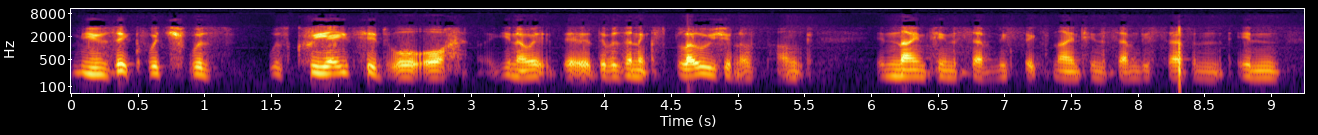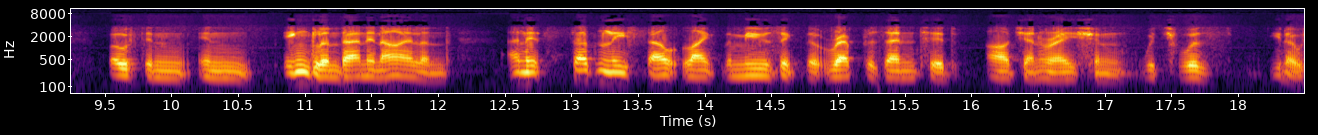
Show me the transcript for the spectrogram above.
music, which was was created, or, or you know, it, there was an explosion of punk in 1976, 1977, in both in in England and in Ireland, and it suddenly felt like the music that represented our generation, which was, you know,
